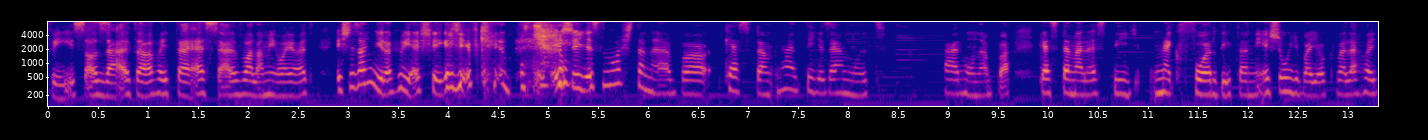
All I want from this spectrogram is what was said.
vész azáltal, hogy te eszel valami olyat. És ez annyira hülyeség egyébként. és így ezt mostanában kezdtem, hát így az elmúlt pár hónapban kezdtem el ezt így megfordítani, és úgy vagyok vele, hogy,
